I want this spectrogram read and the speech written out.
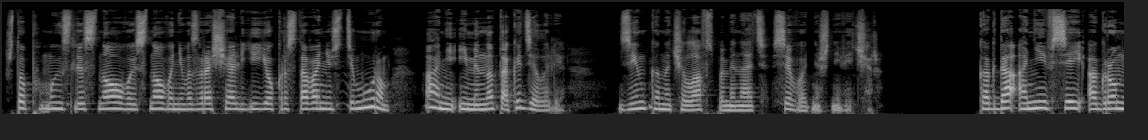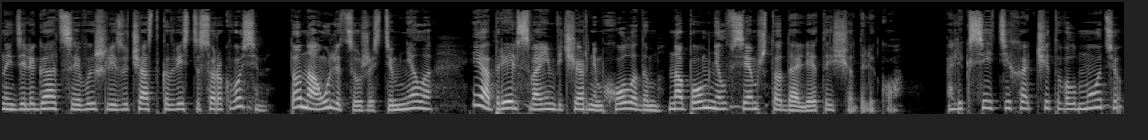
Чтоб мысли снова и снова не возвращали ее к расставанию с Тимуром, а они именно так и делали, Зинка начала вспоминать сегодняшний вечер. Когда они всей огромной делегацией вышли из участка 248, то на улице уже стемнело, и апрель своим вечерним холодом напомнил всем, что до лета еще далеко. Алексей тихо отчитывал Мотю,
